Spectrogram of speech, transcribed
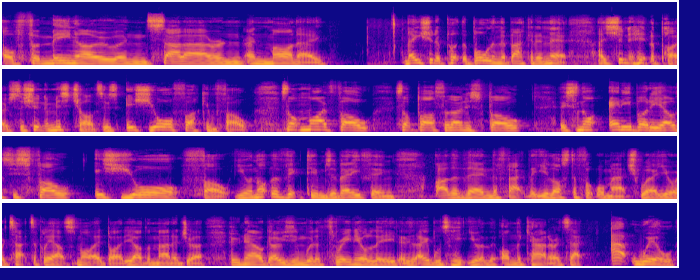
of Firmino and Salah and, and Mane. They should have put the ball in the back of the net. They shouldn't have hit the post. They shouldn't have missed chances. It's your fucking fault. It's not my fault. It's not Barcelona's fault. It's not anybody else's fault it's your fault. You're not the victims of anything other than the fact that you lost a football match where you were tactically outsmarted by the other manager who now goes in with a 3 0 lead and is able to hit you on the counter attack at will.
